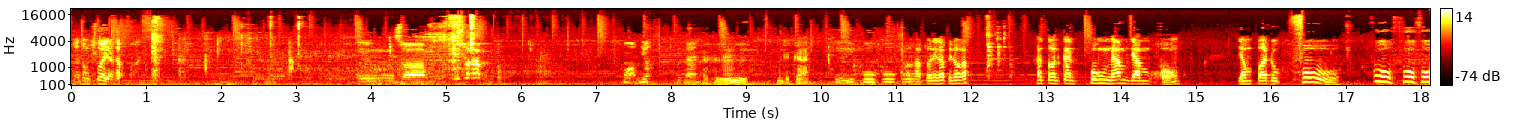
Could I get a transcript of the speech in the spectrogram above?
เราต้องช่วยกันครับหนึ่งสองสามหอมอยู่เป็น การก็คือบรรยากาศคือฟูฟูฟูครับตัวนี้ครับพี่น้องครับ ขั้นตอนการปรุงน้ำยำของยำปลาดุกฟูฟูฟูฟู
